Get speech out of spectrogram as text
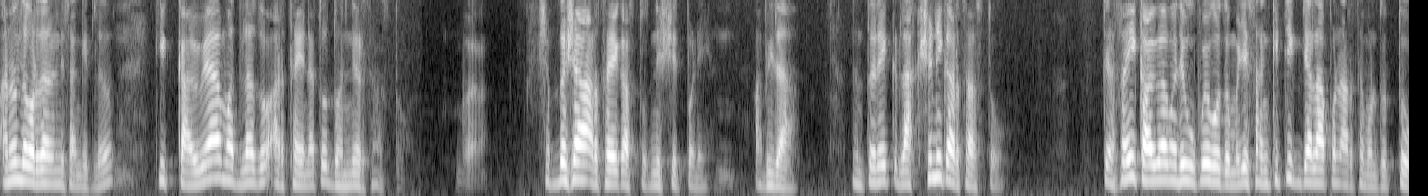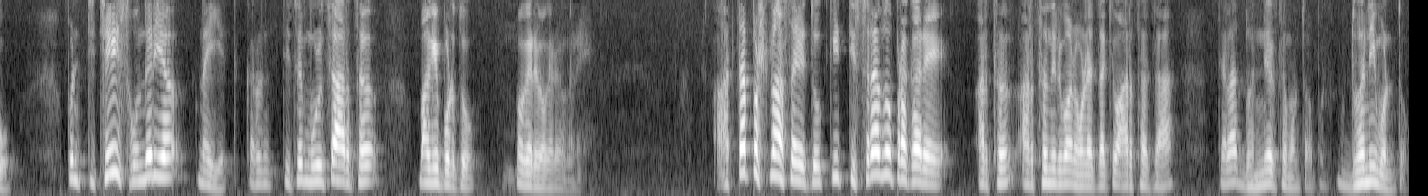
आनंदवर्धनांनी सांगितलं की काव्यामधला जो अर्थ आहे ना तो ध्वन्यर्थ असतो. बरं. शब्दशः अर्थ एक असतो निश्चितपणे. अभिधा नंतर एक लाक्षणिक अर्थ असतो. त्याचाही काव्यामध्ये उपयोग होतो. म्हणजे सांकेतिक ज्याला आपण अर्थ म्हणतो तो. पण तिथेही सौंदर्य नाही आहेत कारण तिथे मूळचा अर्थ मागे पडतो. वगैरे वगैरे वगैरे. आता प्रश्न असा येतो की तिसरा जो प्रकार आहे अर्थ अर्थ निर्माण होण्याचा किंवा अर्थाचा त्याला ध्वन्यर्थ म्हणतो आपण. ध्वनी म्हणतो.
